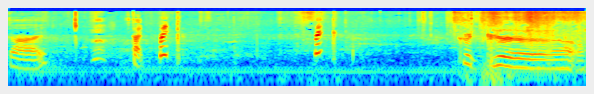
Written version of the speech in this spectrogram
Sky. Sky, freak! Freak! Good girl.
